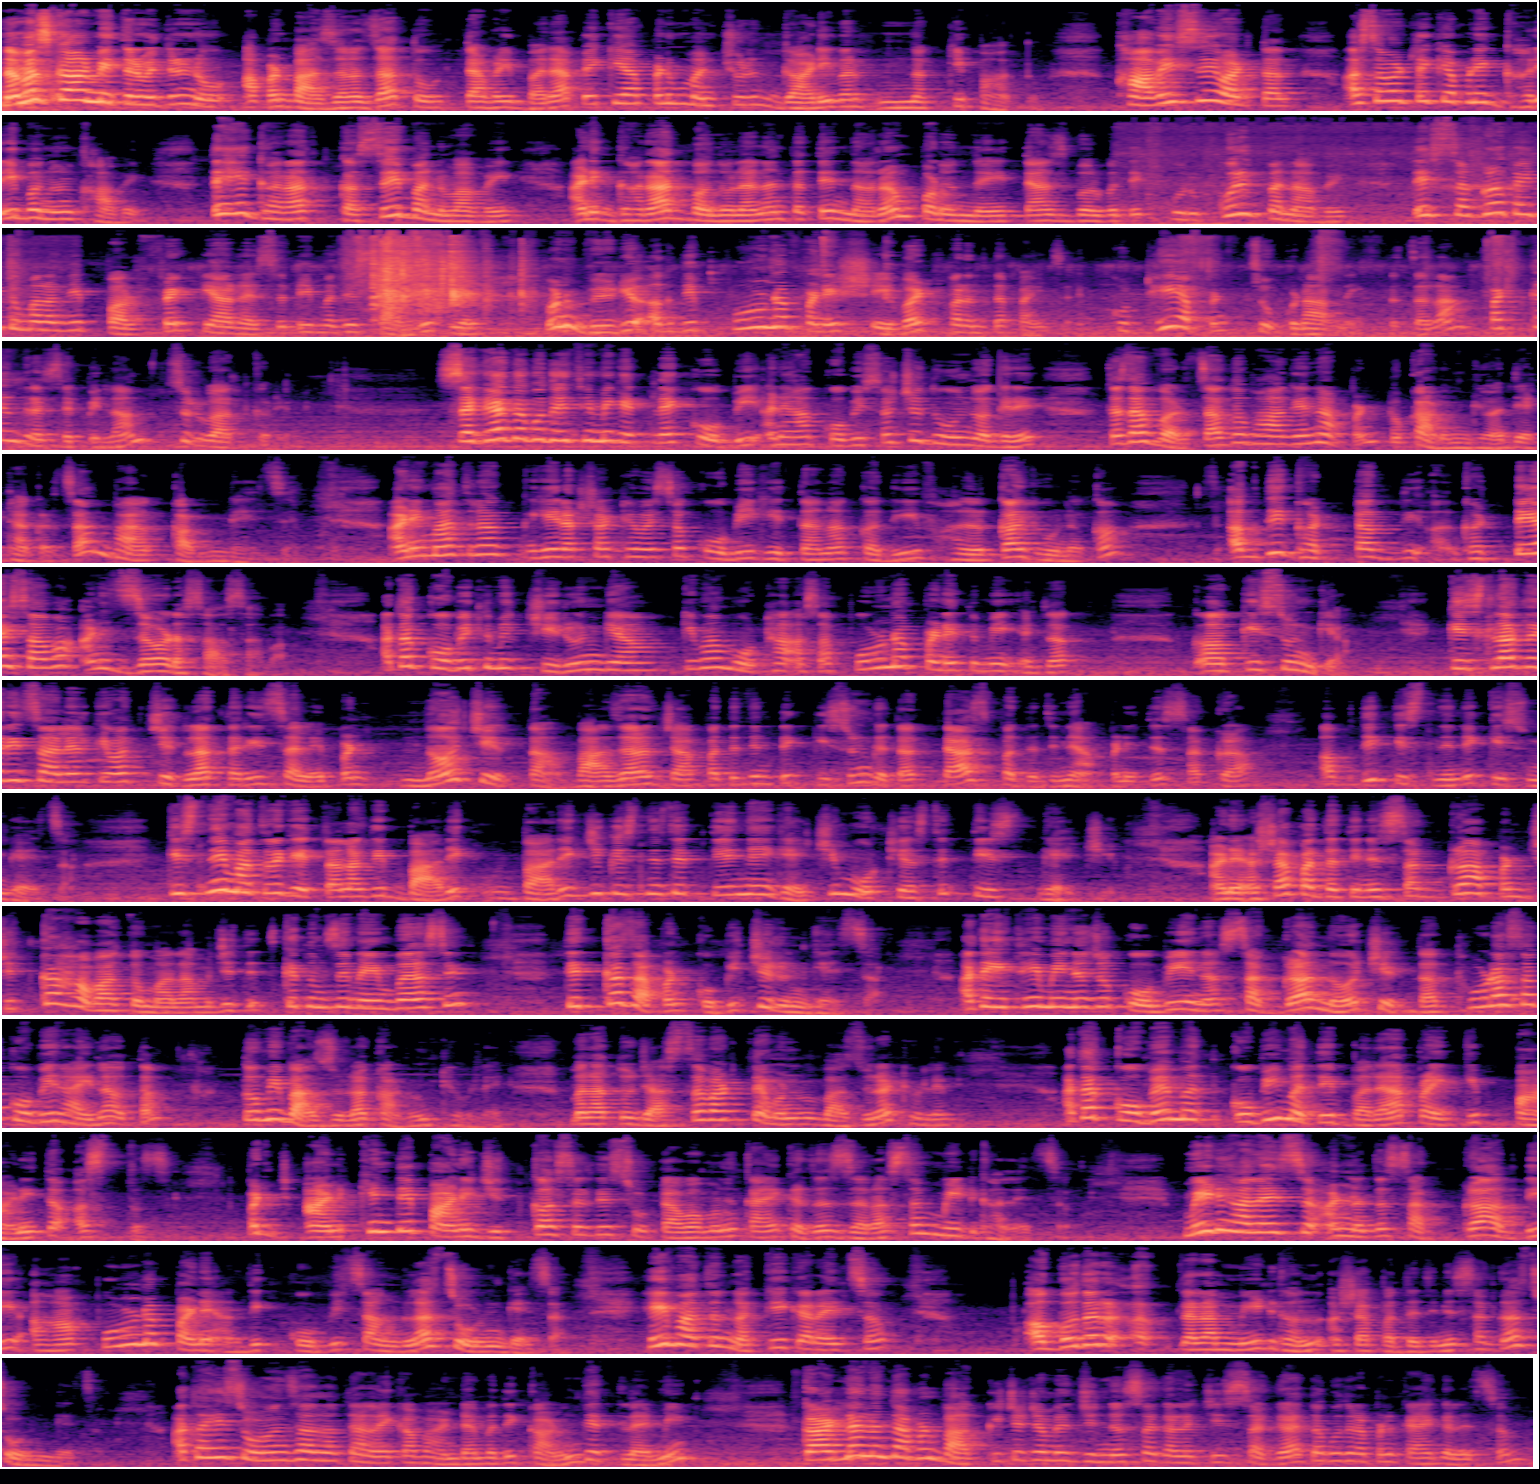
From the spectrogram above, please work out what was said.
नमस्कार मित्रमित्रांनो आपण बाजारात जातो त्यावेळी बऱ्यापैकी आपण मंचुरियन गाडीवर नक्की पाहतो. खावेसे वाटतात असं वाटतं की आपण घरी बनवून खावे. ते हे घरात कसे बनवावे आणि घरात बनवल्यानंतर ते नरम पडू नये त्याचबरोबर ते कुरकुरीत बनावे ते सगळं काही तुम्हाला अगदी परफेक्ट या रेसिपीमध्ये सांगितलं आहे पण व्हिडिओ अगदी पूर्णपणे शेवटपर्यंत पाहिजे कुठेही आपण चुकणार नाही. तर चला पटकन रेसिपीला सुरुवात करूया. सगळ्यात अगोदर इथे मी घेतलाय कोबी आणि हा कोबी स्वच्छ धुवून वगैरे त्याचा वरचा जो भाग आहे ना आपण तो काढून घेऊया. देठाकडचा भाग काढून घ्यायचा आणि मात्र हे लक्षात ठेवायचं कोबी घेताना कधी हलका घेऊ नका. अगदी घट्ट अगदी घट्टे असावा आणि जड असा असावा. आता कोबी तुम्ही चिरून घ्या किंवा मोठा असा पूर्णपणे तुम्ही याचा किसून घ्या. किसला तरी चालेल किंवा चिरला तरी चालेल पण न चिरता बाजारात ज्या पद्धतीने ते किसून घेतात त्याच पद्धतीने आपण इथे सगळा अगदी किसणीने किसून घ्यायचा. किसणी मात्र घेताना अगदी बारीक बारीक जी किसणी असते ती नाही घ्यायची मोठी असते तीच घ्यायची. आणि अशा पद्धतीने सगळं आपण जितका हवा तुम्हाला म्हणजे तितके तुमचे मेंबर असेल तितकाच आपण कोबी चिरून घ्यायचा. आता इथे मी ना जो कोबी आहे ना सगळा न चिरता थोडासा कोबी राहिला होता तो मी बाजूला काढून ठेवलाय. मला तो जास्त वाटतोय म्हणून मी बाजूला आहे आता कोबेमध्ये कोबीमध्ये बऱ्यापैकी पाणी तर असतंच. पण आणखीन ते पाणी जितकं असेल ते सुटावं म्हणून काय करायचं? जरासं मीठ घालायचं. मीठ घालायचं आणि नंतर सगळं अगदी हा पूर्णपणे अगदी कोबी चांगला चोळून घ्यायचा. हे मात्र नक्की करायचं. अगोदर त्याला मीठ घालून अशा पद्धतीने सगळं चोळून घ्यायचं. आता हे चोळून झालं त्याला एका भांड्यामध्ये काढून घेतलं आहे मी. काढल्यानंतर आपण बाकीच्या ज्यामध्ये जिन्नस घालायची सगळ्यात अगोदर आपण काय करायचं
